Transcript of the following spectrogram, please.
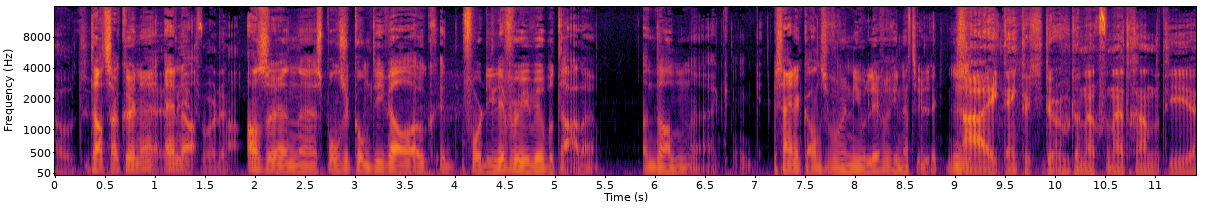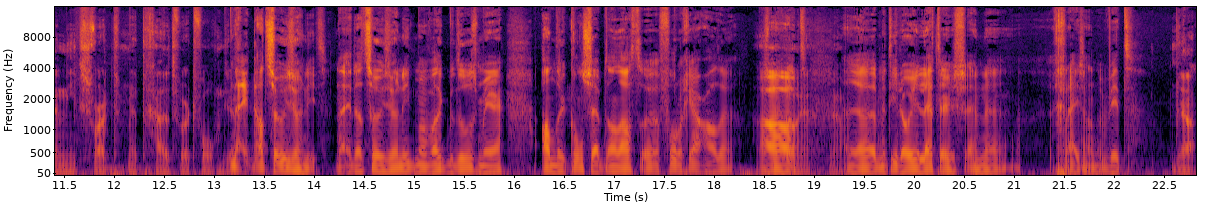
rood. Dat zou kunnen. en als er een sponsor komt die wel ook voor delivery wil betalen, dan zijn er kansen voor een nieuwe livery natuurlijk. Dus nou, ik denk dat je er hoe dan ook vanuit gaat dat hij niet zwart met goud wordt volgend jaar. Nee, dat sowieso niet. Nee, dat sowieso niet. Maar wat ik bedoel is meer ander concept dan dat we vorig jaar hadden. Oh, ja, ja. met die rode letters en grijs aan de wit. Ja,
